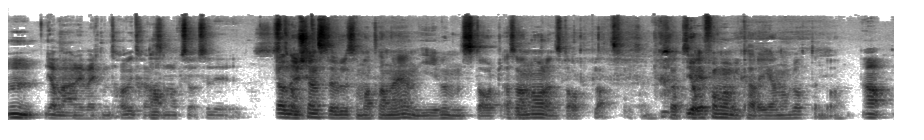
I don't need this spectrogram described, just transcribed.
Mm, ja, men han har ju verkligen tagit chansen också. Så det, Ja, nu känns det väl som att han är en given start. Alltså han har en startplats. Liksom. Så att det får man väl kalla genombrott ändå. Ja.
